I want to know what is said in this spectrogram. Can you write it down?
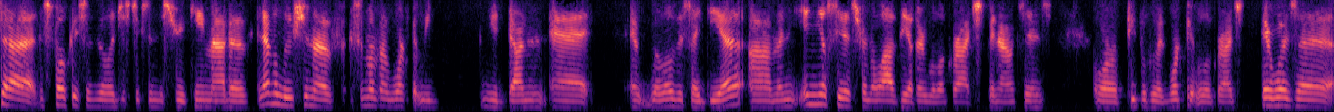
uh, this focus of the logistics industry came out of an evolution of some of the work that we, we had done at, at Willow, this idea. Um, and, and you'll see this from a lot of the other Willow Garage spinouts or people who had worked at Willow Garage there was a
